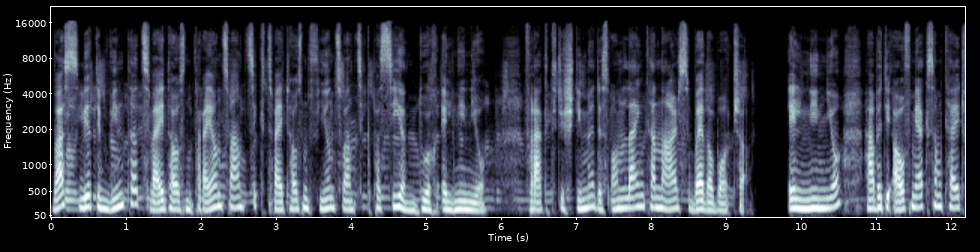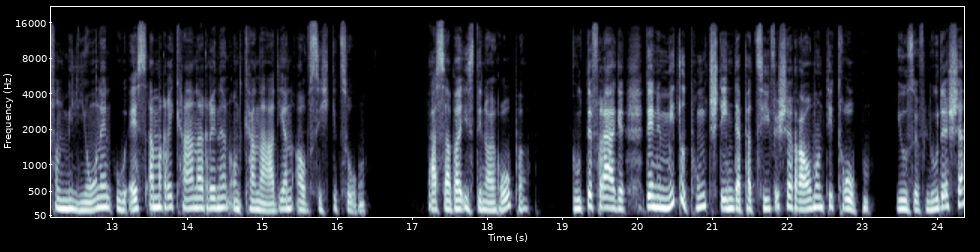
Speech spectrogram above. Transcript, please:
Was wird im Winter 2023-2024 passieren durch El Nino? fragt die Stimme des Online-Kanals Weather Watcher. El Nino habe die Aufmerksamkeit von Millionen US-Amerikanerinnen und Kanadiern auf sich gezogen. Was aber ist in Europa? Gute Frage, denn im Mittelpunkt stehen der pazifische Raum und die Tropen. Josef Ludescher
